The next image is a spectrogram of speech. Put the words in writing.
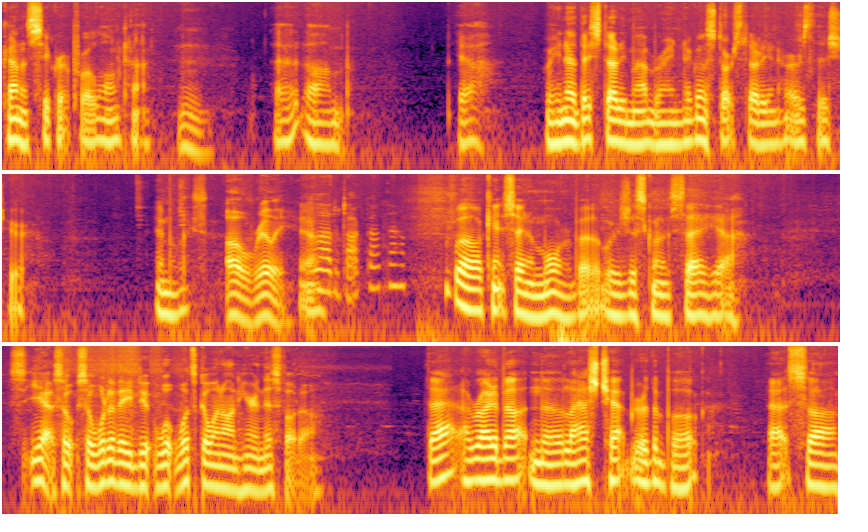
kind of secret for a long time. Mm. That, um, yeah. Well, you know, they study my brain. They're going to start studying hers this year. Emily's. Oh, really? You Yeah. allowed to talk about that? Well, I can't say no more, but we're just going to say, yeah. Yeah. So so what do they do? What, what's going on here in this photo? That I write about in the last chapter of the book. That's uh,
